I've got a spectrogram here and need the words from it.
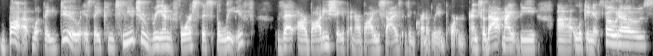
but what they do is they continue to reinforce this belief that our body shape and our body size is incredibly important. And so that might be uh, looking at photos,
